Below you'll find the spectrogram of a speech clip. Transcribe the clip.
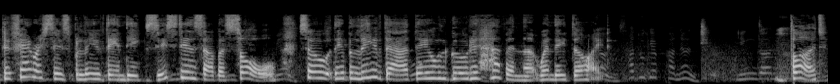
the Pharisees believed in the existence of a soul, so they believed that they would go to heaven when they died. But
